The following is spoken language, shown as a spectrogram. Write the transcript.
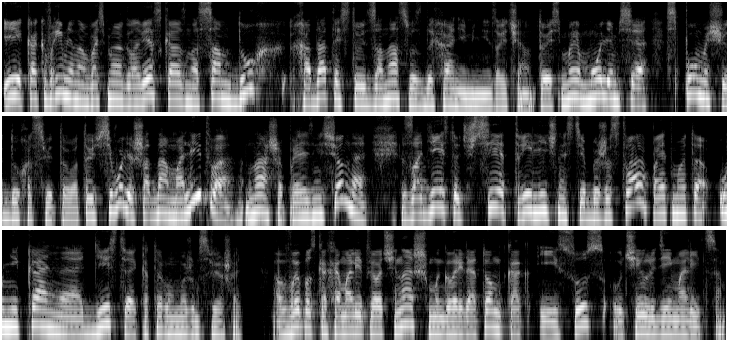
И как в Римлянам 8 главе сказано, сам Дух ходатайствует за нас воздыханиями неизреченным. То есть мы молимся с помощью Духа Святого. То есть всего лишь одна молитва наша произнесенная задействует все три личности божества, поэтому это уникальное действие, которое мы можем совершать. В выпусках о молитве «Отче наш» мы говорили о том, как Иисус учил людей молиться.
